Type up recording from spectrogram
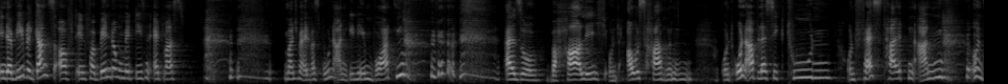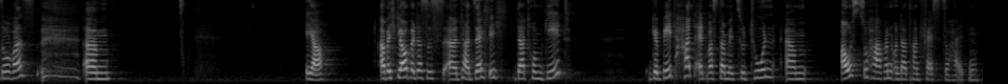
in der Bibel ganz oft in Verbindung mit diesen etwas, manchmal etwas unangenehmen Worten. Also beharrlich und ausharren und unablässig tun und festhalten an und sowas. Ähm, ja, aber ich glaube, dass es äh, tatsächlich darum geht, Gebet hat etwas damit zu tun, ähm, auszuharren und daran festzuhalten.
